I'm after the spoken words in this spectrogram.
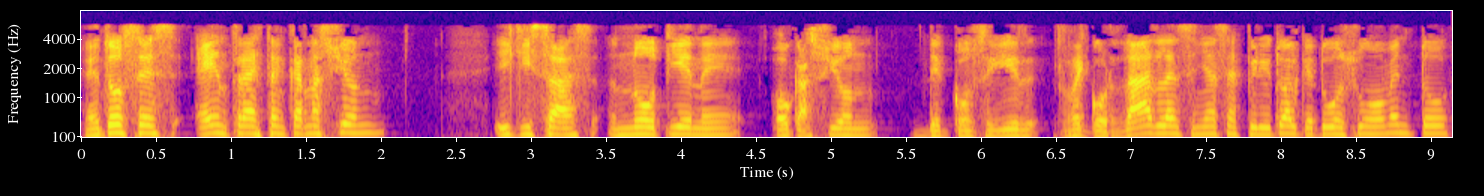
Entonces entra esta encarnación y quizás no tiene ocasión de conseguir recordar la enseñanza espiritual que tuvo en su momento,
